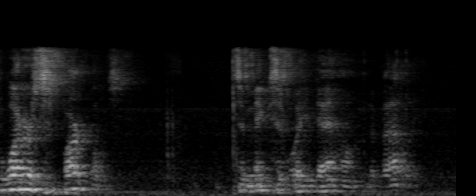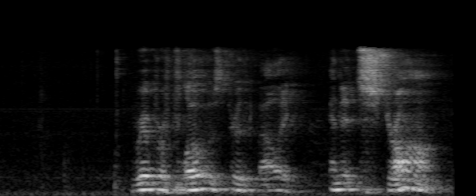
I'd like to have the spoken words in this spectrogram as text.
The water sparkles as it makes its way down the valley. River flows through the valley, and it's strong.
